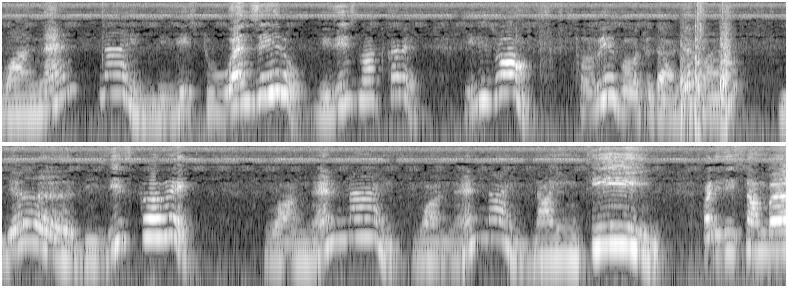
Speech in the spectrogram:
1 and 9. This is 2 and 0. This is not correct. This is wrong. So we'll go to the other one. Yeah, this is correct. 1 and 9. 1 and 9. 19. What is this number?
